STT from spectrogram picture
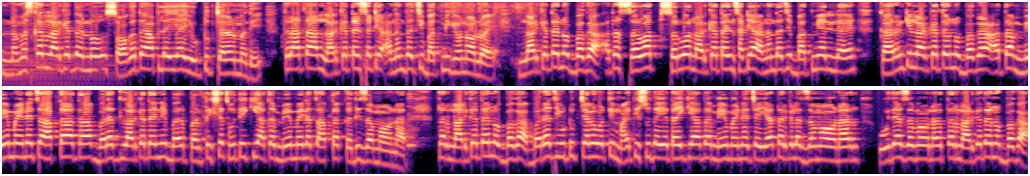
नमस्कार लाडक्यातांनो स्वागत आहे आपल्या या यूट्यूब चॅनलमध्ये तर आता लाडक्याताईंसाठी आनंदाची बातमी घेऊन आलो आहे. लाडक्याताईनो बघा आता सर्वात सर्व लाडक्याताईंसाठी आनंदाची बातमी आलेली आहे. कारण की लाडक्याताईनो बघा आता मे महिन्याचा हप्ता आता बऱ्याच लाडक्याताईंनी बर प्रतीक्षाच होते की आता मे महिन्याचा हप्ता कधी जमा होणार. तर लाडक्याताईनो बघा बऱ्याच यूट्यूब चॅनलवरती माहितीसुद्धा येत आहे की आता मे महिन्याच्या या तारखेला जमा होणार उद्या जमा होणार. तर लाडक्याताईनो बघा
